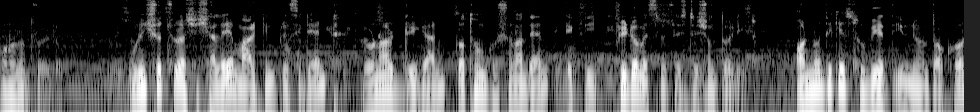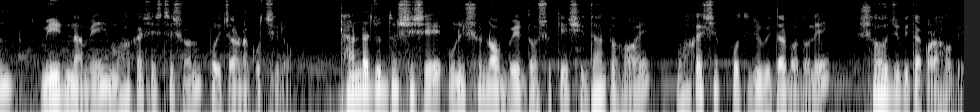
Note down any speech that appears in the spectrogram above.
অনুরোধ রইল। উনিশশো চুরাশি সালে মার্কিন প্রেসিডেন্ট রোনাল্ড রিগান প্রথম ঘোষণা দেন একটি ফ্রিডম স্পেস স্টেশন তৈরির। অন্যদিকে সোভিয়েত ইউনিয়ন তখন মির নামে মহাকাশ স্টেশন পরিচালনা করছিল। ঠান্ডা যুদ্ধ শেষে উনিশশো এর দশকে সিদ্ধান্ত হয়, মহাকাশে প্রতিযোগিতার বদলে সহযোগিতা করা হবে।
